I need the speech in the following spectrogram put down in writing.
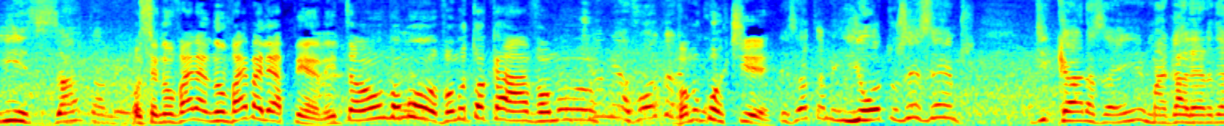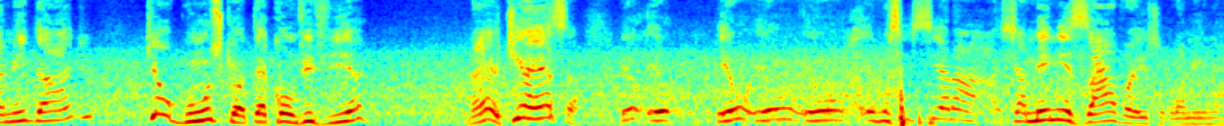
Exatamente. você não vai, não vai valer a pena. Então vamos, vamos tocar, vamos, vamos curtir. Exatamente. E outros exemplos de caras aí, uma galera da minha idade, que alguns que eu até convivia, né? Eu tinha essa. Eu, eu, eu, eu, eu, eu não sei se era se amenizava isso pra mim, né?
